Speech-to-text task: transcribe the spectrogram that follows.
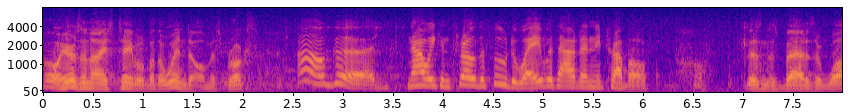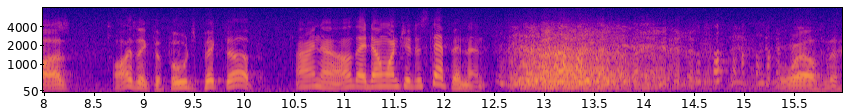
Oh, here's a nice table by the window, Miss Brooks. Oh, good. Now we can throw the food away without any trouble. Oh, it isn't as bad as it was. I think the food's picked up. I know. They don't want you to step in it. Well, the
